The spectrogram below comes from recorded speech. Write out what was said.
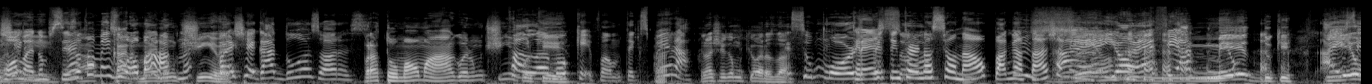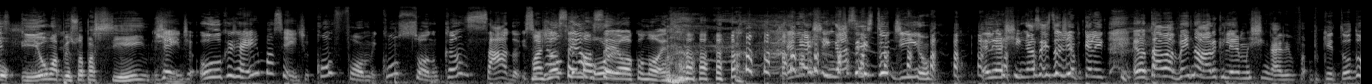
Vai mas não precisa É. também Cara, zoar o mas barato, não né? tinha, Vai velho. chegar duas horas. Pra tomar uma água não tinha, Falamos porque... o quê? Vamos ter que esperar. E nós chegamos que horas lá? Esse humor Crédito de pessoa. internacional, paga a taxa. Aí, né? IOF a mil. Medo que... Aí E eu, vocês- e eu, uma pessoa paciente. Gente, o Lucas já é impaciente, com fome, com sono, cansado. Isso Imagina aqui é você um em terror. Maceió com nós. Ele ia xingar sem estudinho. Ele ia xingar sem estudinho, porque ele... Eu tava vendo na hora que ele ia me xingar. ele- porque tudo...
